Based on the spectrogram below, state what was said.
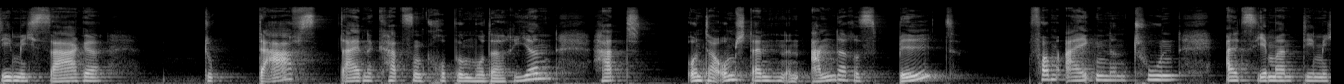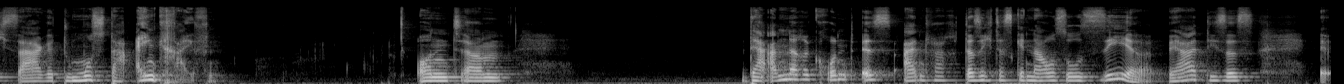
dem ich sage, du darfst deine Katzengruppe moderieren, hat unter Umständen ein anderes Bild vom eigenen Tun als jemand, dem ich sage, du musst da eingreifen. Und ähm, der andere Grund ist einfach, dass ich das genau so sehe. Ja, dieses, äh,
